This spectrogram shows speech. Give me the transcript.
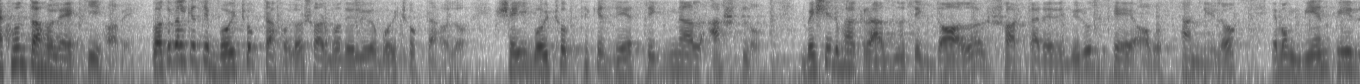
এখন তাহলে কি হবে? গতকালকে যে বৈঠকটা হলো সর্বদলীয় বৈঠকটা হলো সেই বৈঠক থেকে যে সিগন্যাল আসলো বেশিরভাগ রাজনৈতিক দল সরকারের বিরুদ্ধে অবস্থান নিল এবং বিএনপির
